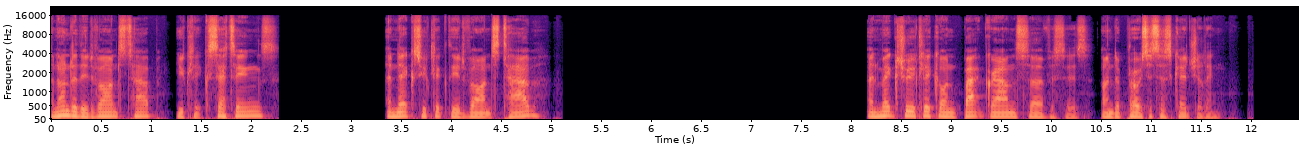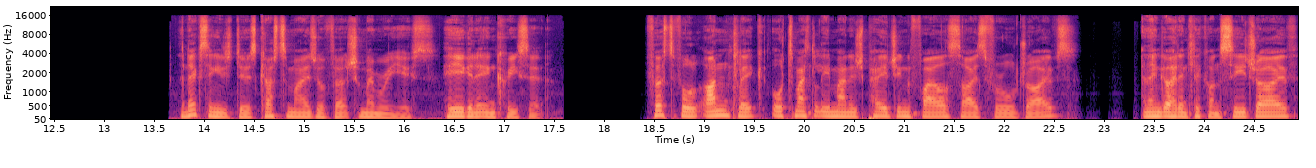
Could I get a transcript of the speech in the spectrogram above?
And under the Advanced tab, you click Settings, and next you click the Advanced tab, and make sure you click on Background Services under Processor Scheduling. The next thing you need to do is customize your virtual memory use. Here you're going to increase it. First of all, unclick Automatically Manage Paging File Size for all drives, and then go ahead and click on C drive,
